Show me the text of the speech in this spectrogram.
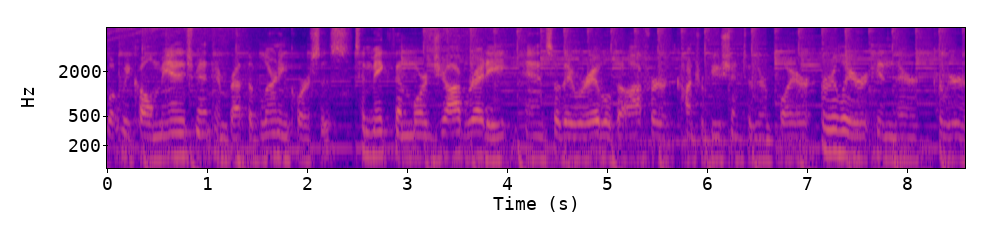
what we call management and breadth of learning courses to make them more job ready and so they were able to offer contribution to their employer earlier in their career.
